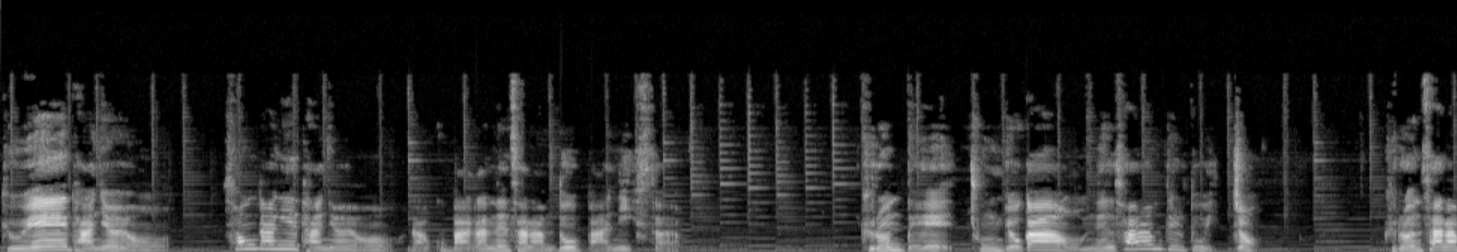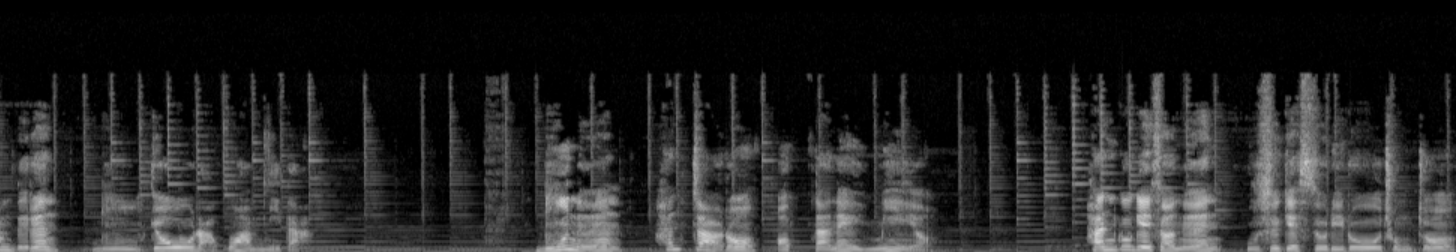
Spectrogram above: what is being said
교회에 다녀요. 성당에 다녀요. 라고 말하는 사람도 많이 있어요. 그런데 종교가 없는 사람들도 있죠? 그런 사람들은 무교라고 합니다. 무는 한자로 없다는 의미예요. 한국에서는 우스갯소리로 종종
